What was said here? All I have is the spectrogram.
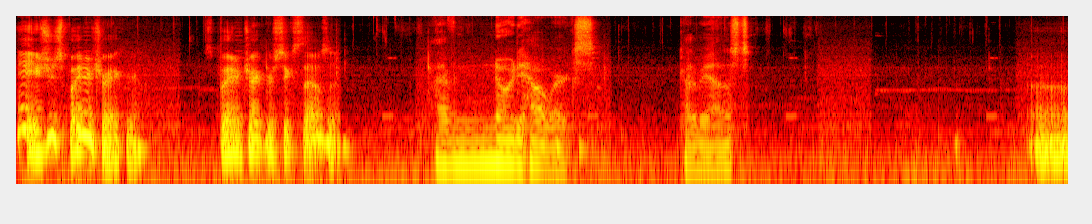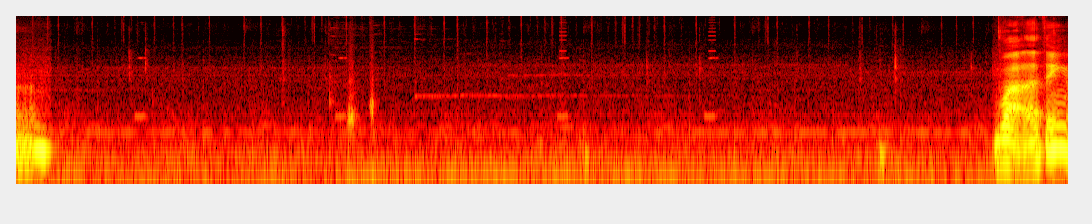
Yeah, use your spider tracker. Spider tracker six thousand. I have no idea how it works. Gotta be honest. Wow, that thing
